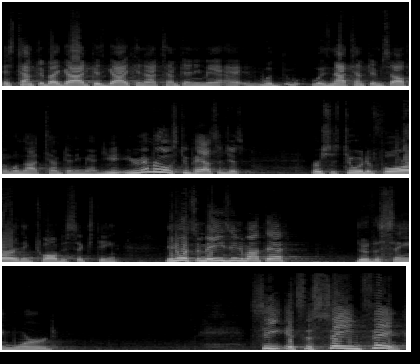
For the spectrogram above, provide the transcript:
is tempted by God because God cannot tempt any man, uh, was not tempted himself and will not tempt any man. Do you, you remember those two passages? Verses 2 to 4, I think 12 to 16. You know what's amazing about that? They're the same word. See, it's the same thing.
